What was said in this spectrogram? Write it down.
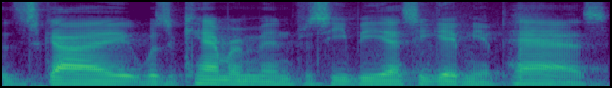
this guy was a cameraman for CBS. He gave me a pass,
